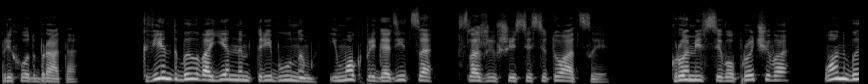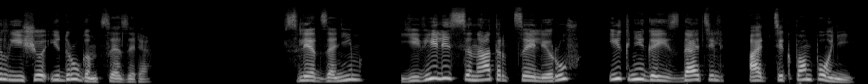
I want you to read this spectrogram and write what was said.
приход брата. Квинт был военным трибуном и мог пригодиться в сложившейся ситуации. Кроме всего прочего, он был еще и другом Цезаря. Вслед за ним явились сенатор Цели Руф и книгоиздатель Аттик Помпоний,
